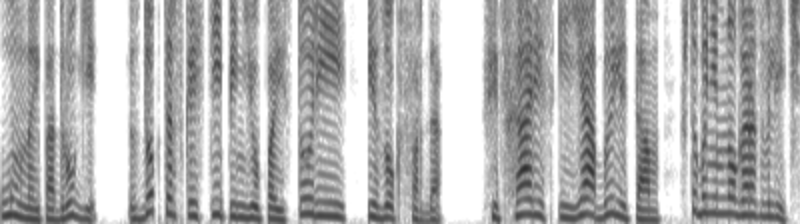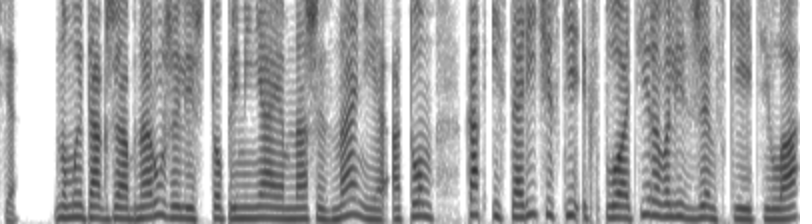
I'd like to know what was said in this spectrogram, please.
умной подруги с докторской степенью по истории из Оксфорда. Фицхаррис и я были там, чтобы немного развлечься. Но мы также обнаружили, что применяем наши знания о том, как исторически эксплуатировались женские тела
